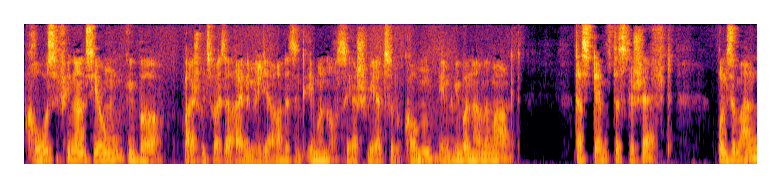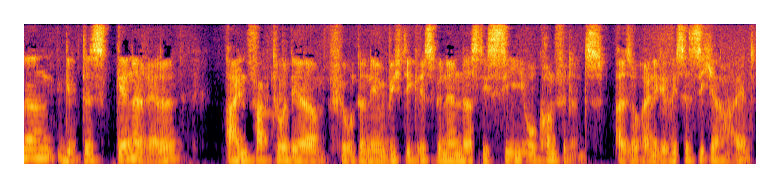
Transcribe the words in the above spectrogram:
große Finanzierungen über beispielsweise eine Milliarde sind immer noch sehr schwer zu bekommen im Übernahmemarkt. Das dämpft das Geschäft. Und zum anderen gibt es generell ein Faktor, der für Unternehmen wichtig ist, wir nennen das die CEO Confidence, also eine gewisse Sicherheit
